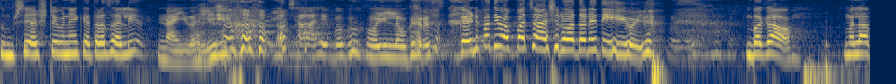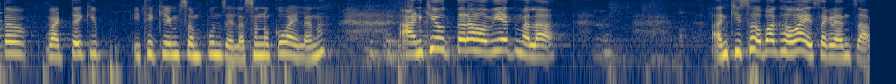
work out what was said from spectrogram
तुमची अष्टविनायक यात्रा झाली? नाही झाली. इच्छा आहे बघू होईल लवकरच. गणपती बाप्पाच्या आशीर्वादाने तेही होईल. बघा मला आता वाटतंय की इथे गेम संपून जाईल असं नको व्हायला ना? आणखी उत्तरं हवी आहेत मला. आणखी सहभाग हवा आहे सगळ्यांचा.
